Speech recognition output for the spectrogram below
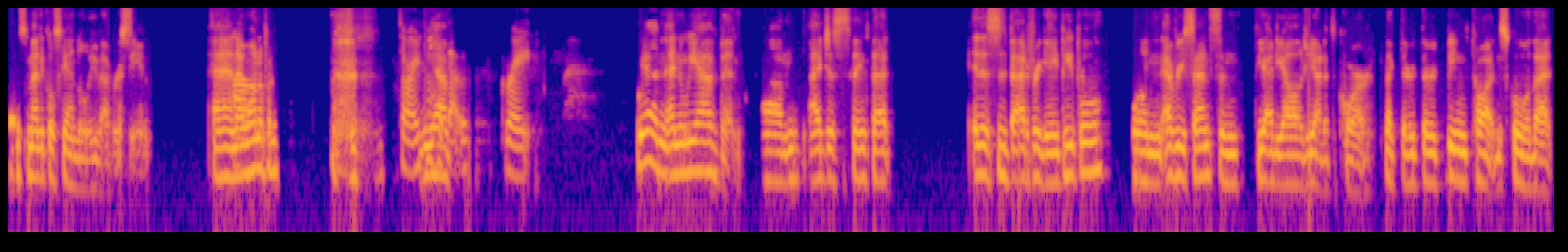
the most medical scandal we've ever seen. And I Um, want to put Sorry, go We ahead. have- That was great. Yeah, and, and we have been. Um, I just think that this is bad for gay people in every sense, and the ideology at its core. Like they're they're being taught in school that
